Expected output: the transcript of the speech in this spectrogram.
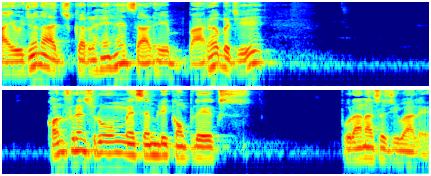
आयोजन आज कर रहे हैं। साढ़े बारह बजे कॉन्फ्रेंस रूम असेंबली कॉम्प्लेक्स पुराना सचिवालय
